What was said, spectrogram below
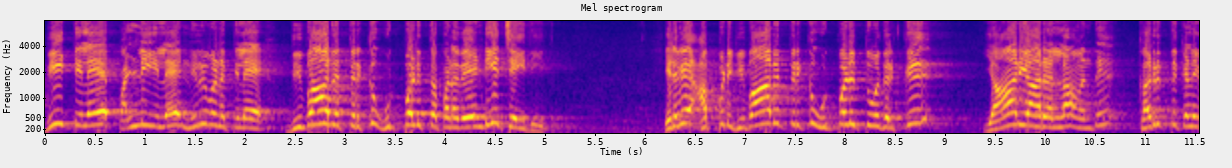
வீட்டிலே பள்ளியிலே நிறுவனத்திலே விவாதத்திற்கு உட்படுத்தப்பட வேண்டிய செய்தி இது. எனவே அப்படி விவாதத்திற்கு உட்படுத்துவதற்கு யார் யாரெல்லாம் வந்து கருத்துக்களை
